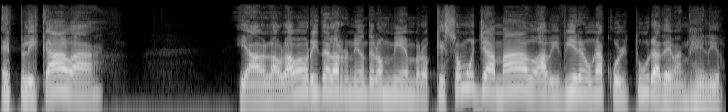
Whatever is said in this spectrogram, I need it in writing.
explicaba, y hablaba ahorita en la reunión de los miembros, que somos llamados a vivir en una cultura de evangelio.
